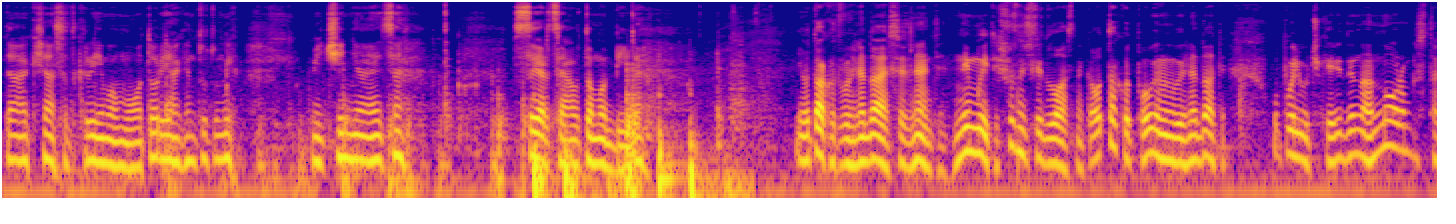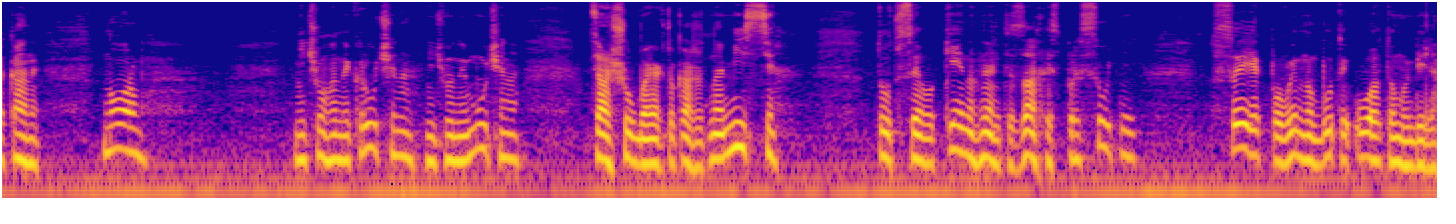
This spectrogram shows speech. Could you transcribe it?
Так, зараз відкриємо мотор, як він тут у них відчиняється. Серце автомобіля. І отак от виглядає все, гляньте, не митий. Що значить від власника? Отак от повинен виглядати у полючки. Рідина норм, стакани норм. Нічого не кручено, нічого не мучено. Ця шуба, як то кажуть, на місці. Тут все окей, ну гляньте, захист присутній. Все як повинно бути у автомобіля.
